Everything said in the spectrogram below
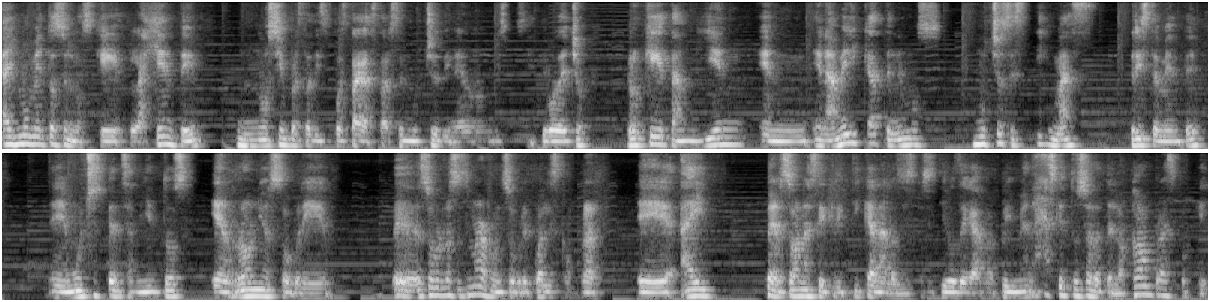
hay momentos en los que la gente no siempre está dispuesta a gastarse mucho dinero en un dispositivo. De hecho, creo que también en, en América tenemos muchos estigmas, tristemente, eh, muchos pensamientos erróneos sobre, eh, sobre los smartphones, sobre cuáles comprar. Eh, hay personas que critican a los dispositivos de gama premium, ah, es que tú solo te lo compras porque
